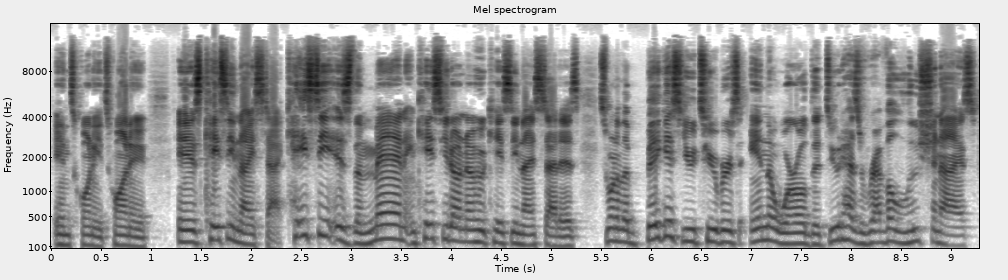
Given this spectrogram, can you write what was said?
in 2020 is Casey Neistat. Casey is the man. In case you don't know who Casey Neistat is, he's one of the biggest YouTubers in the world. The dude has revolutionized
